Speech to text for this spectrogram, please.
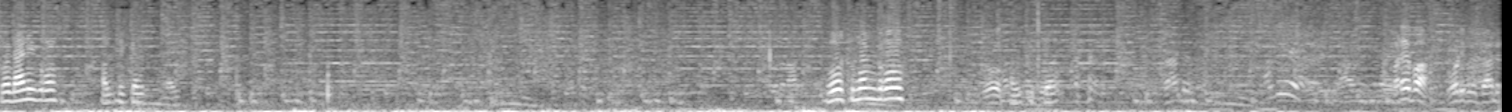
bro Danny bro வாழ்த்துக்கள். ப்ரோ சுமன் ப்ரோ படையப்பா ஓடி போய் பேட்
